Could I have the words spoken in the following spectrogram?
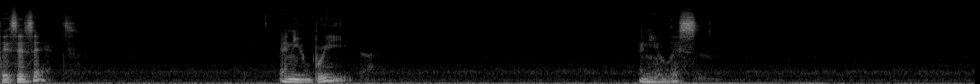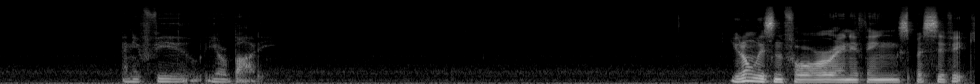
This is it. And you breathe. And you listen. And you feel your body. You don't listen for anything specific.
